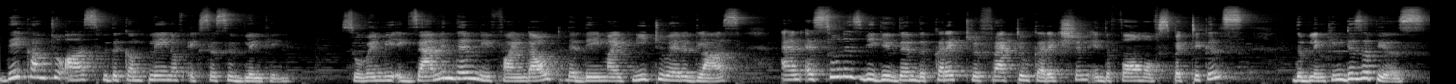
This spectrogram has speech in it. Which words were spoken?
they come to us with a complaint of excessive blinking. So when we examine them, we find out that they might need to wear a glass and as soon as we give them the correct refractive correction in the form of spectacles, the blinking disappears.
